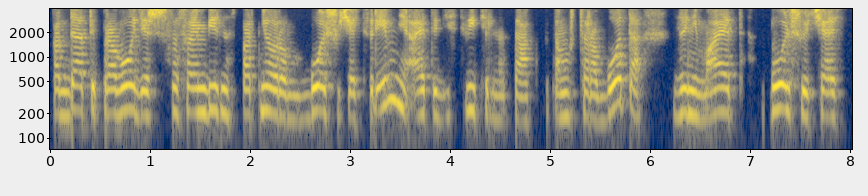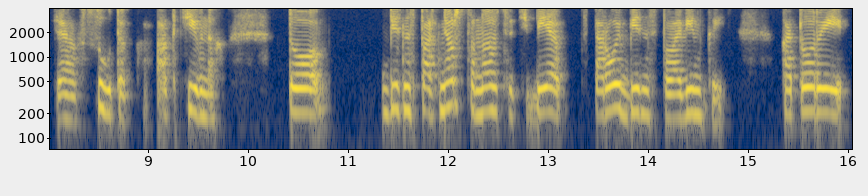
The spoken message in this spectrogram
когда ты проводишь со своим бизнес-партнером большую часть времени, а это действительно так, потому что работа занимает большую часть э, суток активных, то бизнес-партнер становится тебе второй бизнес-половинкой, который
